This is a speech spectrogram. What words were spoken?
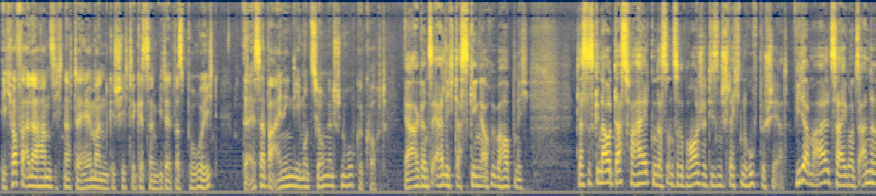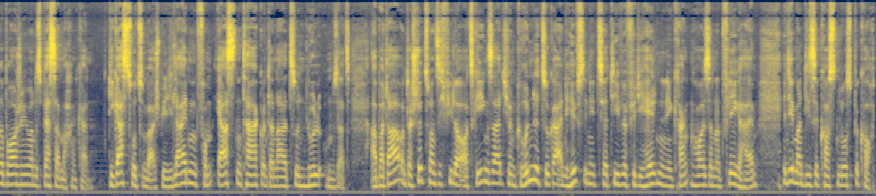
Ich hoffe, alle haben sich nach der Hellmann-Geschichte gestern wieder etwas beruhigt. Da ist aber einigen die Emotionen ganz schön hochgekocht. Ja, ganz ehrlich, das ging auch überhaupt nicht. Das ist genau das Verhalten, das unsere Branche diesen schlechten Ruf beschert. Wieder mal zeigen uns andere Branchen, wie man es besser machen kann. Die Gastro zum Beispiel, die leiden vom ersten Tag unter nahezu Null Umsatz. Aber da unterstützt man sich vielerorts gegenseitig und gründet sogar eine Hilfsinitiative für die Helden in den Krankenhäusern und Pflegeheimen, indem man diese kostenlos bekocht.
